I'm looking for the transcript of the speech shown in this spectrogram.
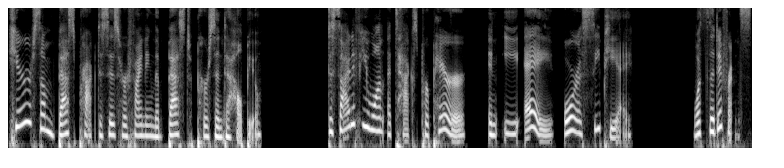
here are some best practices for finding the best person to help you. Decide if you want a tax preparer, an EA, or a CPA. What's the difference?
